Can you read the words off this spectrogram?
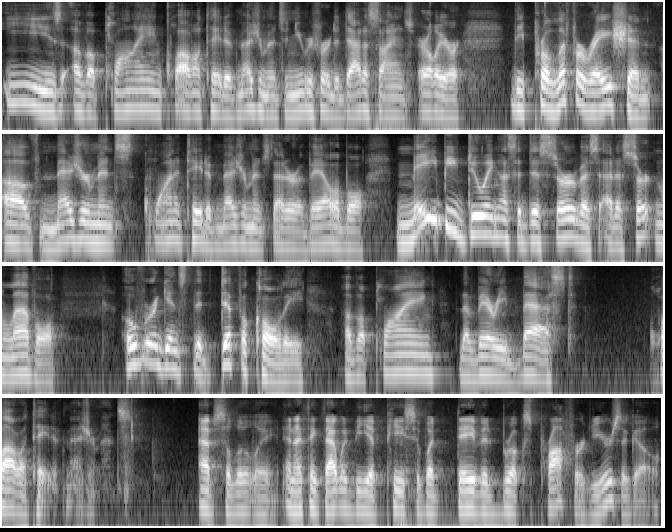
ease of applying qualitative measurements, and you referred to data science earlier, the proliferation of measurements, quantitative measurements that are available, may be doing us a disservice at a certain level over against the difficulty of applying the very best qualitative measurements. Absolutely. And I think that would be a piece of what David Brooks proffered years ago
